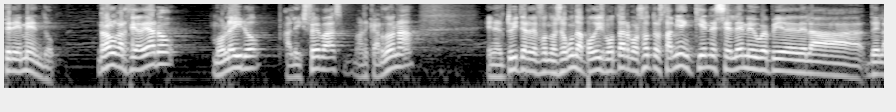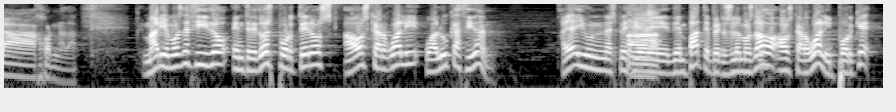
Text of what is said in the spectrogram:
tremendo. Raúl García de Aro, Moleiro, Alex Febas, Marc Cardona. En el Twitter de Fondo Segunda podéis votar vosotros también quién es el MVP de la, de la jornada. Mario, hemos decidido entre dos porteros, a Oscar Wally o a Luca Zidane. Ahí hay una especie ah. de, de empate, pero se lo hemos dado a Oscar Wally. ¿Por qué?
